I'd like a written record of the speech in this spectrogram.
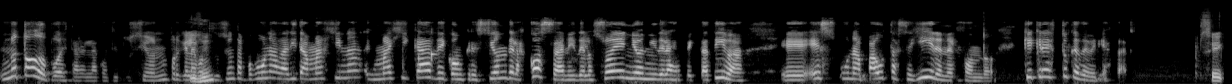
no todo puede estar en la Constitución, porque la Constitución tampoco es una varita mágica de concreción de las cosas, ni de los sueños, ni de las expectativas. Eh, es una pauta a seguir en el fondo. ¿Qué crees tú que debería estar? Sí,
